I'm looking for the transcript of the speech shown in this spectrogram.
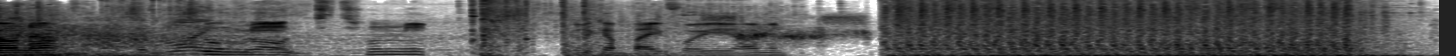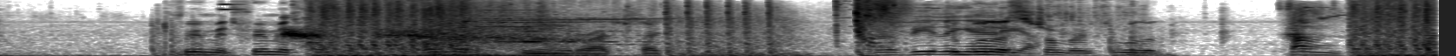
Drone now. Two mid, two mid. Gonna come back for you, Iman. Free mid, free mid, free mid. Free mid. Hmm, right, like. Two bullets, area. chamber, two bullets. Found them.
